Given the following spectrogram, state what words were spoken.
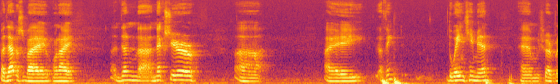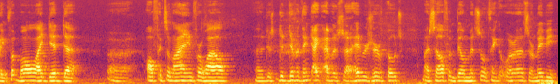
But that was my when I then uh, next year uh, I I think Dwayne came in and we started playing football. I did uh, uh, offensive line for a while, uh, just did different things. I, I was uh, head reserve coach myself and Bill Mitchell, I think it was, or maybe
